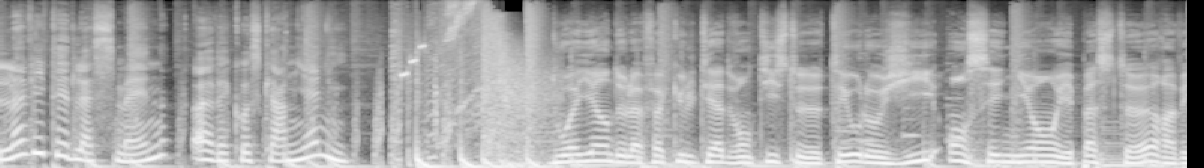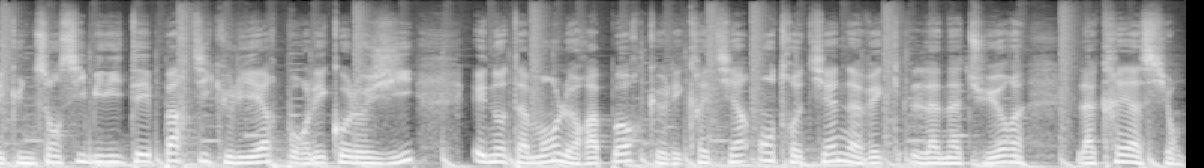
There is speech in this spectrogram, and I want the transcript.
L'invité de la semaine avec Oscar Miani. Doyen de la faculté adventiste de théologie, enseignant et pasteur avec une sensibilité particulière pour l'écologie et notamment le rapport que les chrétiens entretiennent avec la nature, la création.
